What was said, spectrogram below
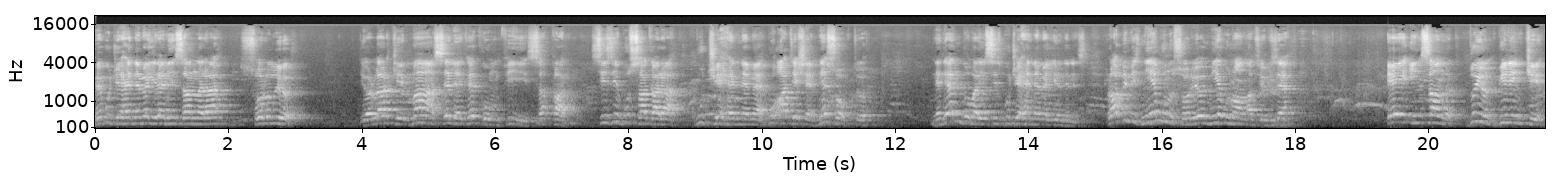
Ve bu cehenneme giren insanlara soruluyor. Diyorlar ki ma selekekum fi sakar. Sizi bu sakara, bu cehenneme, bu ateşe ne soktu? Neden dolayı siz bu cehenneme girdiniz? Rabbimiz niye bunu soruyor, niye bunu anlatıyor bize? Ey insanlık, duyun, bilin ki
